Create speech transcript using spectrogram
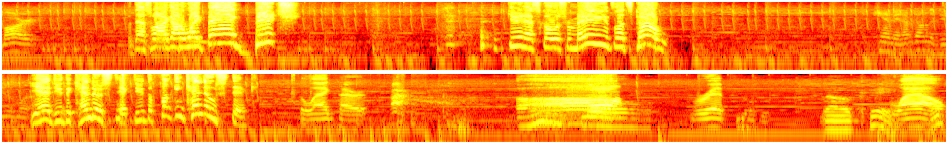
Mark. But that's why I got a white bag, bitch! Give me that Skullish remains, let's go! Yeah, man, I'm down to do more. Yeah, dude, the kendo stick, dude, the fucking kendo stick! The lag parrot. Ah. Oh! Rip. Okay. Wow.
